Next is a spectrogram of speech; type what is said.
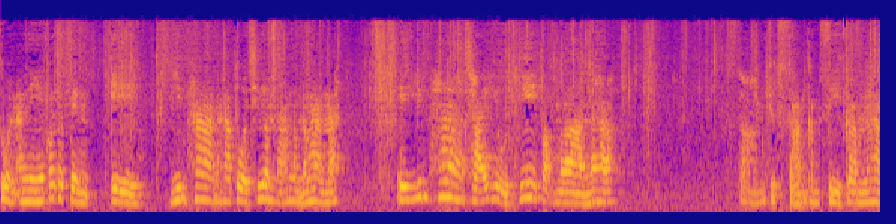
ส่วนอันนี้ก็จะเป็น A ยี่ห้านะคะ ตัวเชื่อมน้ำกับน้ำมันนะ A ยี่ห้าใช้อยู่ที่ประมาณนะคะสามจุดสามกรัมสี่กรัมนะคะ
